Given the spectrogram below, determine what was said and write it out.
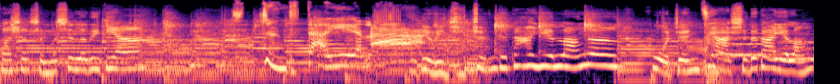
发生什么事了，莉迪亚？真的大野狼！有一只真的大野狼啊！货真价实的大野狼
